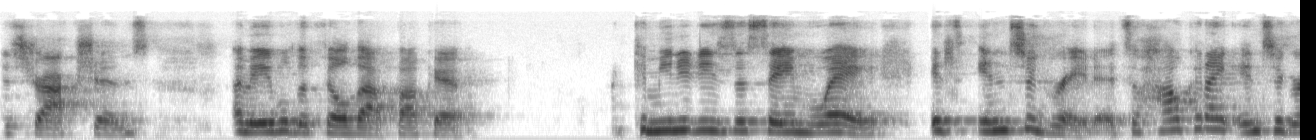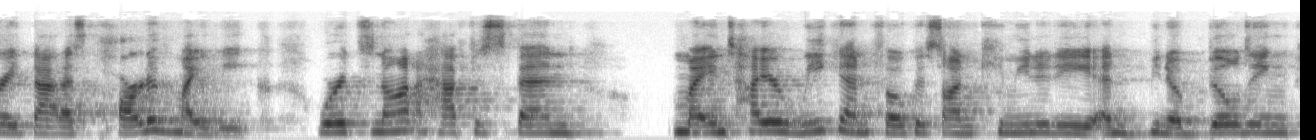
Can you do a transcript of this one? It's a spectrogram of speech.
distractions i'm able to fill that bucket community is the same way it's integrated so how can i integrate that as part of my week where it's not i have to spend my entire weekend focused on community and you know building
